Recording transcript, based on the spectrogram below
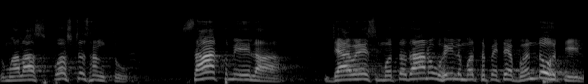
तुम्हाला स्पष्ट सांगतो सात मेला ज्यावेळेस मतदान होईल मतपेट्या बंद होतील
